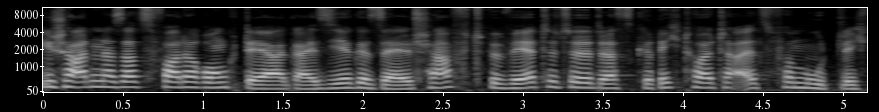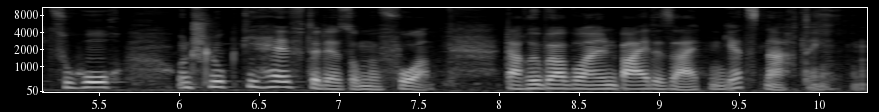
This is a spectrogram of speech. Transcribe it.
Die Schadenersatzforderung der Geysir-Gesellschaft bewertete das Gericht heute als vermutlich zu hoch und schlug die Hälfte der Summe vor. Darüber wollen beide Seiten jetzt nachdenken.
